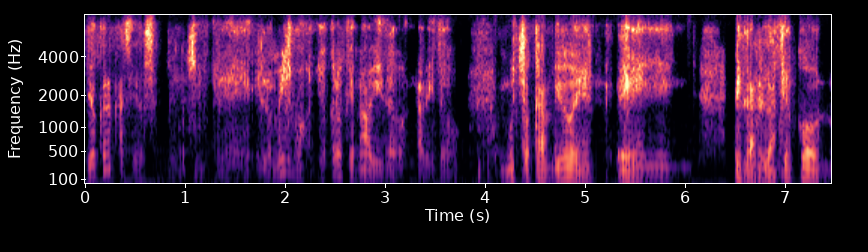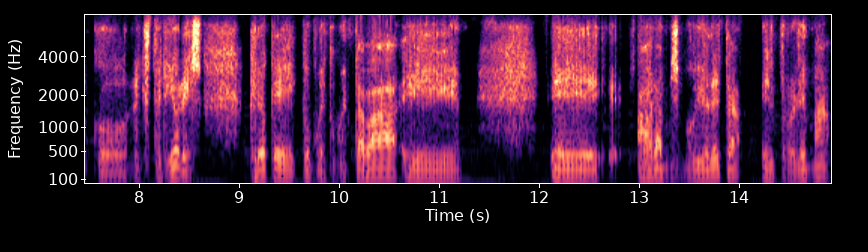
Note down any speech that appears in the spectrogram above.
Yo creo que ha sido siempre, lo mismo. Yo creo que no ha habido, ha habido mucho cambio en, en, en la relación con, con, exteriores. Creo que, como comentaba eh, eh, ahora mismo Violeta, el problema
